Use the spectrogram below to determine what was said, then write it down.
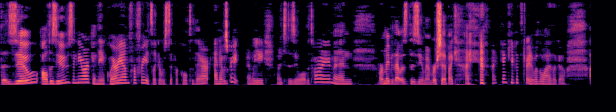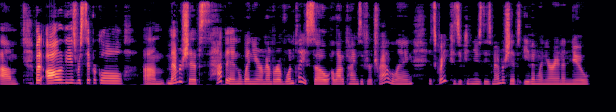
the zoo, all the zoos in New York, and the aquarium for free. It's like a reciprocal to there, and it was great. And we went to the zoo all the time, and or maybe that was the zoo membership. I, I, I can't keep it straight. It was a while ago. Um, but all of these reciprocal um, memberships happen when you're a member of one place. So a lot of times, if you're traveling, it's great because you can use these memberships even when you're in a new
